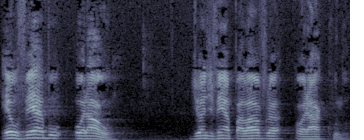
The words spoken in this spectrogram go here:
é o verbo oral, de onde vem a palavra oráculo.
